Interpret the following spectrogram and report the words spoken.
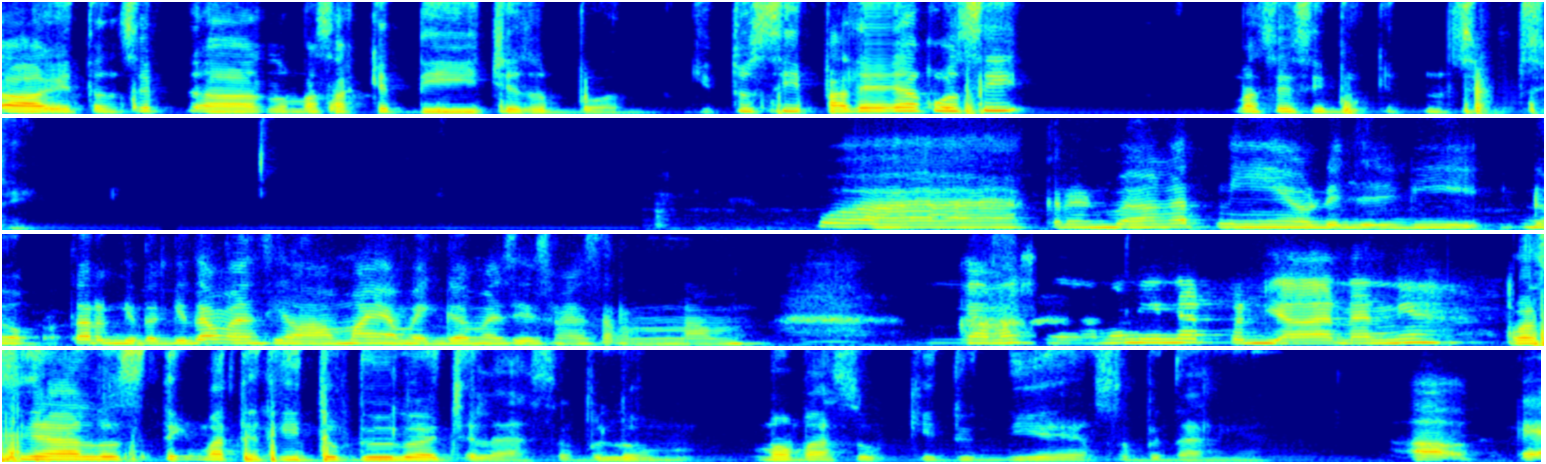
uh, intensif uh, rumah sakit di Cirebon. Gitu sih, paling aku sih masih sibuk intensif sih. Wah, keren banget nih udah jadi dokter gitu. Kita masih lama ya, Mega masih semester 6. Ya, masih lama nih, Nat, perjalanannya. Masih harus nikmatin hidup dulu aja lah sebelum memasuki dunia yang sebenarnya. Oke,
